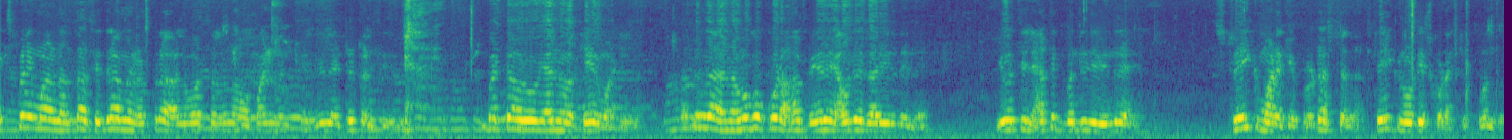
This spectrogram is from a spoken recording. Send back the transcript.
ಎಕ್ಸ್ಪ್ಲೈನ್ ಮಾಡೋಣ ಅಂತ ಸಿದ್ದರಾಮಯ್ಯ ಹತ್ರ ಹಲವಾರು ಸಲ ನಾವು ಅಪಾಯಿಂಟ್ಮೆಂಟ್ ಲೆಟರ್ ಕಳಿಸಿದ್ವಿ. ಬಟ್ ಅವರು ಏನು ಕೇರ್ ಮಾಡಲಿಲ್ಲ. ಅದರಿಂದ ನಮಗೂ ಕೂಡ ಬೇರೆ ಯಾವುದೇ ದಾರಿ ಇಲ್ಲದೇನೆ ಇವತ್ತಿಲ್ಲಿ ಹತ್ತಕ್ಕೆ ಬಂದಿದ್ದೀವಿ ಅಂದರೆ ಸ್ಟ್ರೈಕ್ ಮಾಡೋಕ್ಕೆ ಪ್ರೊಟೆಸ್ಟ್ ಅಲ್ಲ ಸ್ಟ್ರೈಕ್ ನೋಟಿಸ್ ಕೊಡೋಕ್ಕೆ ಒಂದು.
